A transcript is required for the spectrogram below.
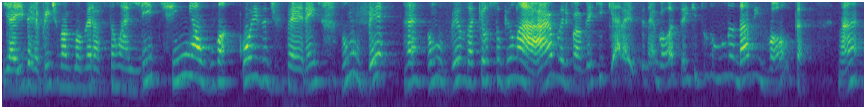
e aí de repente uma aglomeração, ali tinha alguma coisa diferente. Vamos ver, né? Vamos ver, o Zaqueu subiu na árvore para ver o que, que era esse negócio aí que todo mundo andava em volta né?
